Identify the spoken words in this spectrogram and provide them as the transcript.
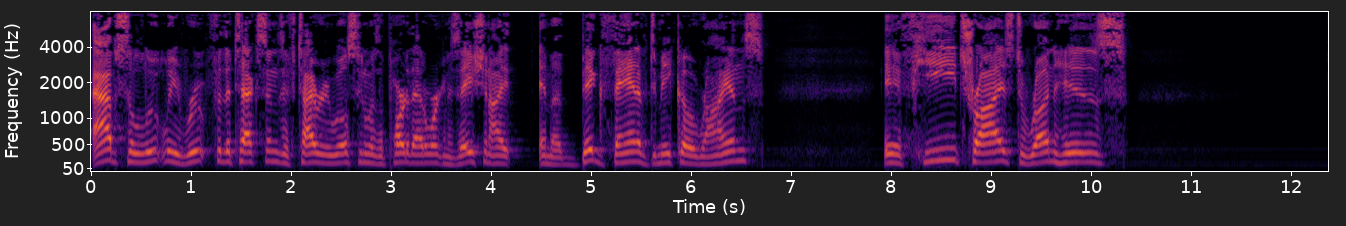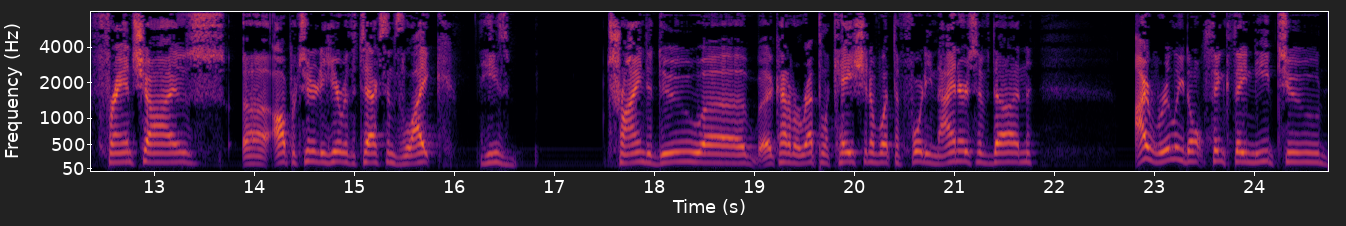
absolutely root for the Texans if Tyree Wilson was a part of that organization. I am a big fan of DeMeco Ryans if he tries to run his franchise uh, opportunity here with the Texans like he's trying to do uh, kind of a replication of what the 49ers have done, I really don't think they need to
